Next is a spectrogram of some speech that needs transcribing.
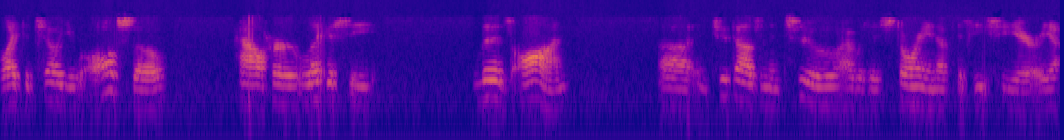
I'd like to tell you also how her legacy lives on. Uh, in 2002, I was a historian of the D.C. area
